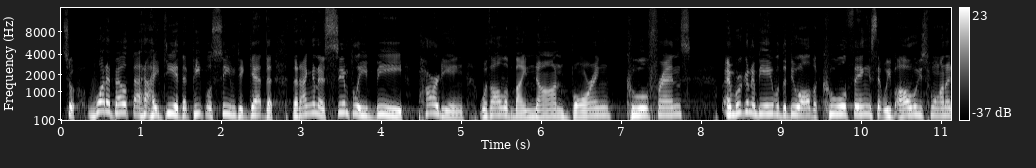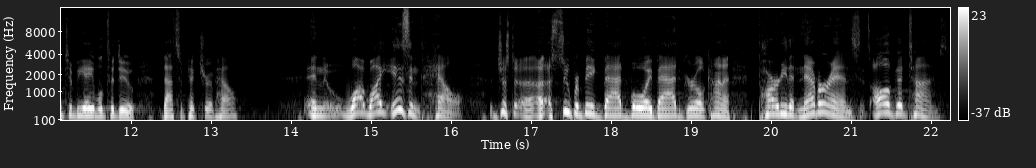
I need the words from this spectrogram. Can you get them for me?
So, what about that idea that people seem to get that, that I'm going to simply be partying with all of my non boring, cool friends, and we're going to be able to do all the cool things that we've always wanted to be able to do? That's a picture of hell. And why, why isn't hell just a, a super big bad boy, bad girl kind of party that never ends? It's all good times.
